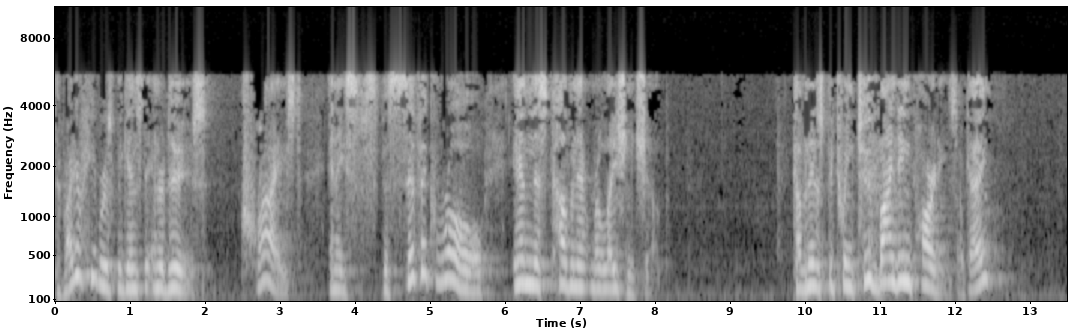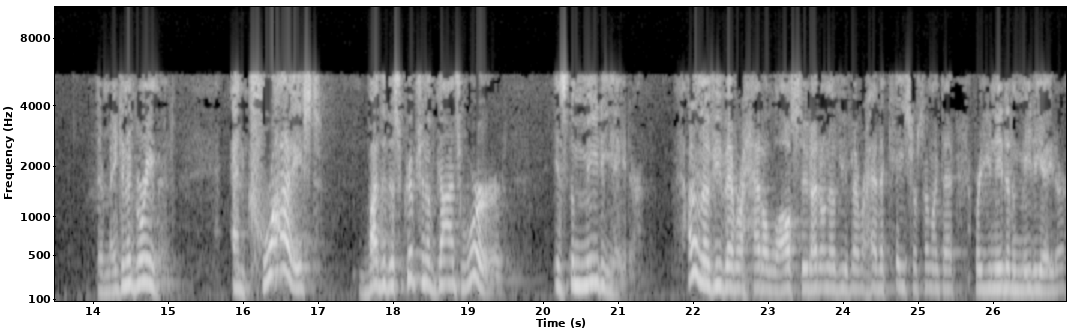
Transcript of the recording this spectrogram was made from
The writer of Hebrews begins to introduce Christ in a specific role in this covenant relationship. Covenant is between two binding parties, okay? They're making agreement. And Christ, by the description of God's Word, is the mediator. I don't know if you've ever had a lawsuit. I don't know if you've ever had a case or something like that where you needed a mediator.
